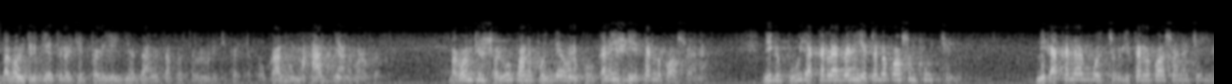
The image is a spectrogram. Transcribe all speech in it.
భగవంతుడి గీతలో చెప్పాడు యజ్ఞదాన తపస్సులను విడిచిపెట్టకు. కానీ మహాజ్ఞానం అనుకో. భగవంతుడి స్వరూపాన్ని పొందేవనుకో. కనీసం ఇతరుల కోసమైనా. నీకు పూజ అక్కర్లేకపోయినా ఇతరుల కోసం పూజ చెయ్యి. నీకు అక్కర్లేకపోవచ్చు ఇతరుల కోసమైనా చెయ్యి.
